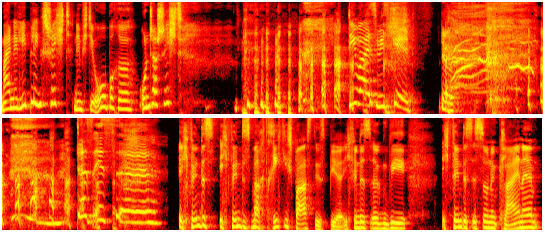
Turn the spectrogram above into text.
meine Lieblingsschicht, nämlich die obere Unterschicht, die weiß, wie es geht. Du. Das ist, äh, Ich finde es, ich finde es macht richtig Spaß, dieses Bier. Ich finde es irgendwie, ich finde es ist so eine kleine,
